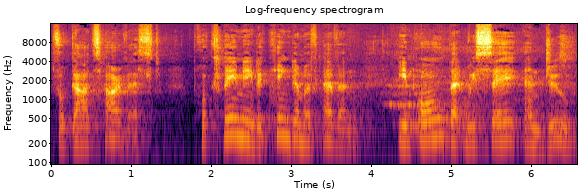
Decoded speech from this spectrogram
for God's harvest, proclaiming the kingdom of heaven in all that we say and do,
